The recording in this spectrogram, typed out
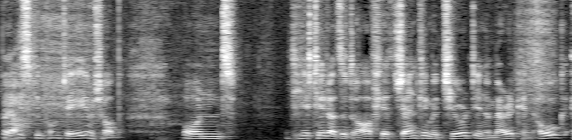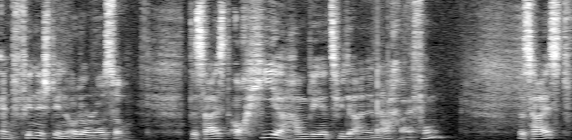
bei ja. whisky.de im Shop. Und hier steht also drauf, jetzt gently matured in American Oak and finished in Oloroso. Das heißt, auch hier haben wir jetzt wieder eine Nachreifung. Das heißt,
